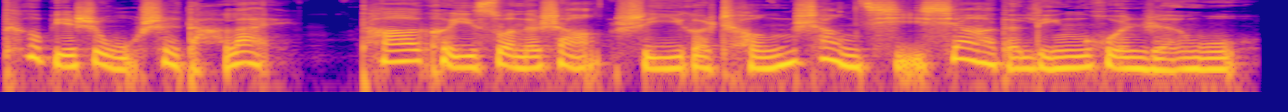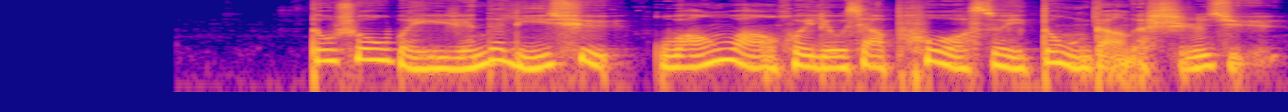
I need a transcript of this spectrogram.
特别是五世达赖，他可以算得上是一个承上启下的灵魂人物。都说伟人的离去往往会留下破碎动荡的时局，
